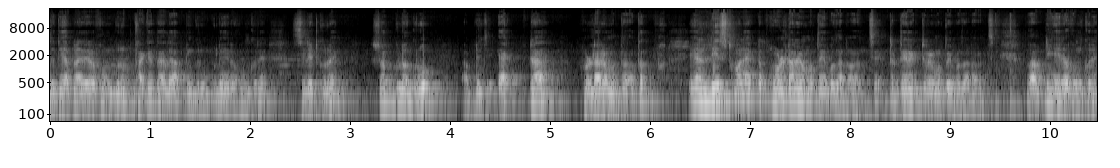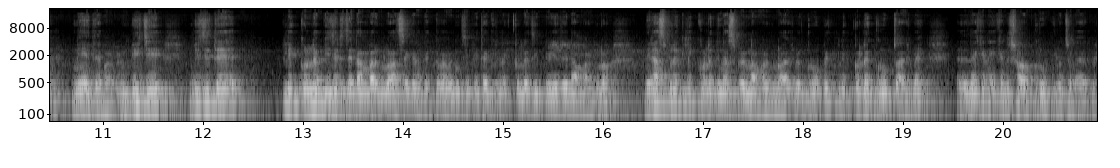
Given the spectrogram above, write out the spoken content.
যদি আপনার এরকম গ্রুপ থাকে, তাহলে আপনি গ্রুপগুলো এরকম করে সিলেক্ট করে সবগুলো গ্রুপ আপনি একটা ফোল্ডারের মতো, অর্থাৎ লিস্ট মানে একটা ফোল্ডারের মতোই বোঝানো হচ্ছে, একটা ডিরেক্টরের মতোই বোঝানো হচ্ছে। তো আপনি এরকম করে নিয়ে যেতে পারবেন। বিজি বিজিতে ক্লিক করলে বিজির যে নাম্বারগুলো আছে এখানে দেখতে পাবেন জিপিতে ক্লিক করলে জিপি যে নাম্বারগুলো দিনাজপুরে ক্লিক করলে দিনাজপুরের নাম্বারগুলো আসবে গ্রুপে ক্লিক করলে গ্রুপ আসবে। দেখেন এখানে সব গ্রুপগুলো চলে আসবে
